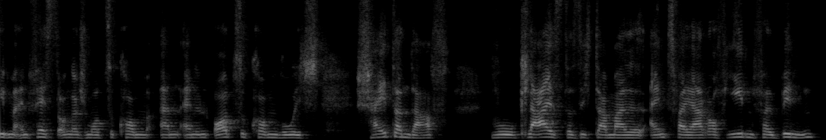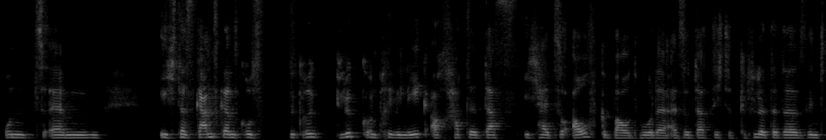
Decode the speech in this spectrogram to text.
eben ein Festengagement zu kommen, an einen Ort zu kommen, wo ich scheitern darf, wo klar ist, dass ich da mal ein, zwei Jahre auf jeden Fall bin und ähm, ich das ganz, ganz große Glück und Privileg auch hatte, dass ich halt so aufgebaut wurde. Also, dass ich das Gefühl hatte, da sind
